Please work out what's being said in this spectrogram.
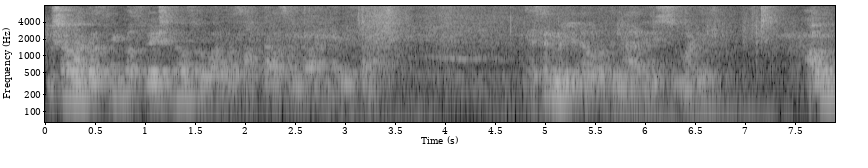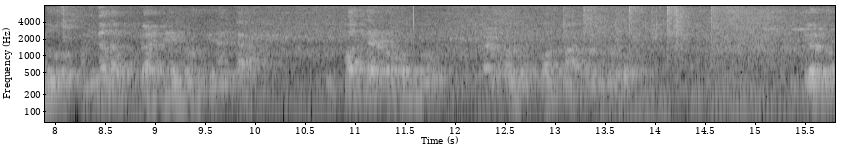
ಕುಶಾಲನಗರ ಶ್ರೀ ಬಸವೇಶ್ವರ ಸೌಹಾರ್ದ ಸಹಕಾರ ಸಂಘ ನಿಯಮಿತ ಹೆಸರಿನಲ್ಲಿ ನಾವು ಅದನ್ನು ರಿಜಿಸ್ಟರ್ ಮಾಡಿ, ಆ ಒಂದು ಸಂಘದ ಉದ್ಘಾಟನೆಯನ್ನು ದಿನಾಂಕ ಇಪ್ಪತ್ತೆರಡು ಒಂದು, ಎರಡು ಸಾವಿರದ ಇಪ್ಪತ್ತ್ನಾಲ್ಕರಂದು ಇಟ್ಕೊಂಡು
